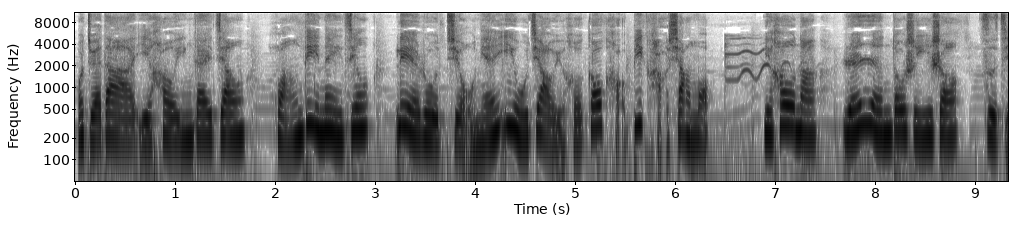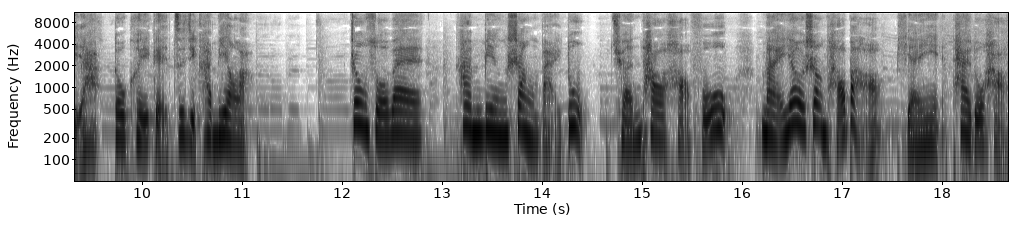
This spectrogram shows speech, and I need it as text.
我觉得以后应该将《黄帝内经》列入九年义务教育和高考必考项目。以后呢，人人都是医生，自己啊都可以给自己看病了。正所谓看病上百度，全套好服务；买药上淘宝，便宜态度好。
